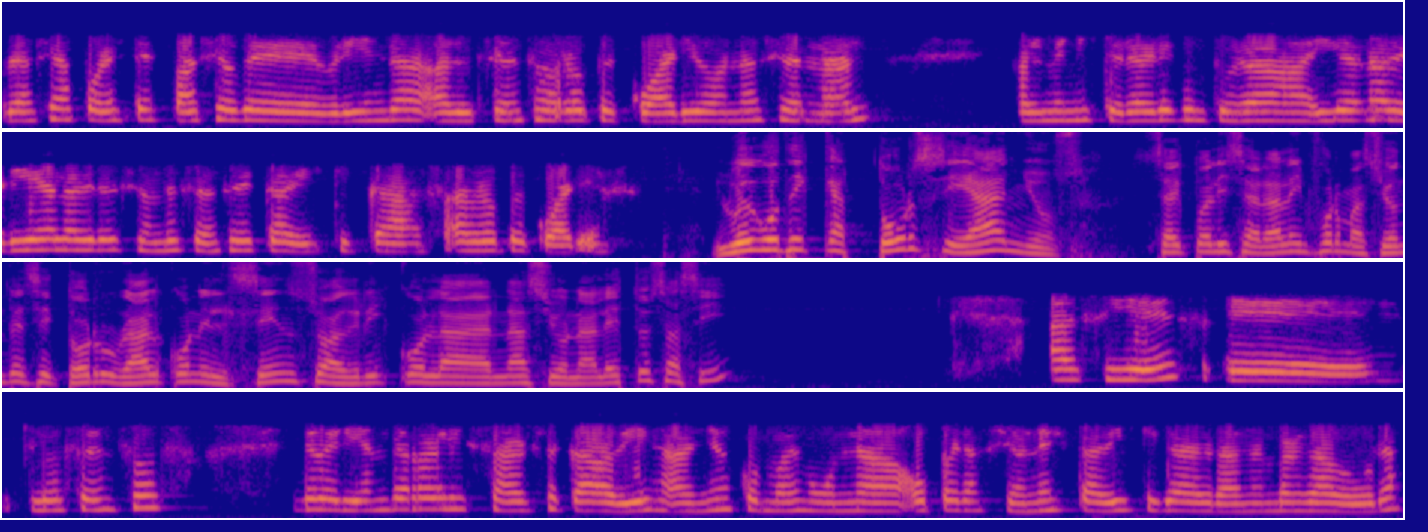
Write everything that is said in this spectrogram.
Gracias por este espacio que brinda al Censo Agropecuario Nacional al Ministerio de Agricultura y Ganadería, a la Dirección de Censos y Estadísticas Agropecuarias. Luego de 14 años, se actualizará la información del sector rural con el Censo Agrícola Nacional. ¿Esto es así? Así es. Eh, los censos deberían de realizarse cada 10 años como es una operación estadística de gran envergadura.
